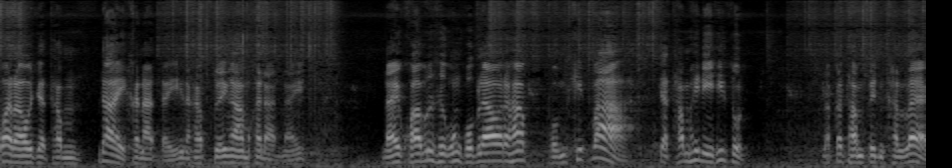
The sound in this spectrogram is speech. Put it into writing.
ว่าเราจะทำได้ขนาดไหนนะครับสวยงามขนาดไหน ในความรู้สึกของผมแล้วนะครับ ผมคิดว่าจะทำให้ดีที่สุด แล้วก็ทำเป็นคันแรก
